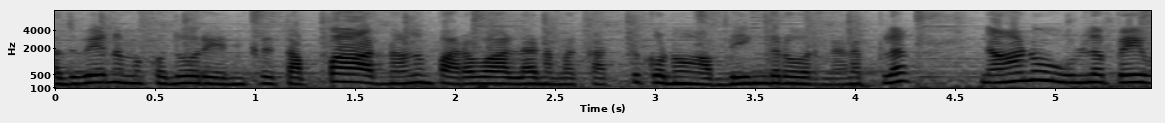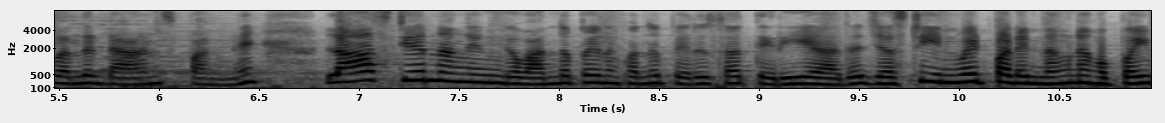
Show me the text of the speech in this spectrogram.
அதுவே நமக்கு வந்து ஒரு என்கரேஜ் தப்பாக ஆடினாலும் பரவாயில்ல நம்ம கற்றுக்கணும் அப்படிங்கிற ஒரு நினப்பில் நானும் உள்ளே போய் வந்து டான்ஸ் பண்ணேன். லாஸ்ட் இயர் நாங்கள் இங்கே வந்தப்போ எனக்கு வந்து பெருசாக தெரியாது. ஜஸ்ட் இன்வைட் பண்ணியிருந்தாங்க. நாங்கள் போய்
